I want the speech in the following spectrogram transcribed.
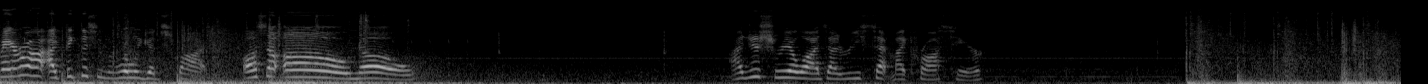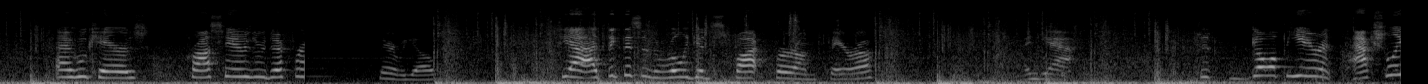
Pharah, I think this is a really good spot. Also, oh no. I just realized I reset my crosshair. And who cares? Crosshairs are different. There we go. Yeah, I think this is a really good spot for um Pharah. And yeah. Just go up here and actually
